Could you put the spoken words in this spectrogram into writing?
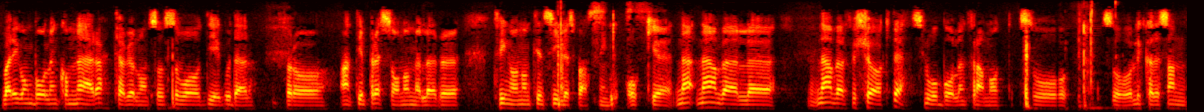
varje gång bollen kom nära Xabi Alonso så var Diego där för att antingen pressa honom eller eh, tvinga honom till en sidledspassning. Och eh, när, när, han väl, eh, när han väl försökte slå bollen framåt så, så lyckades han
